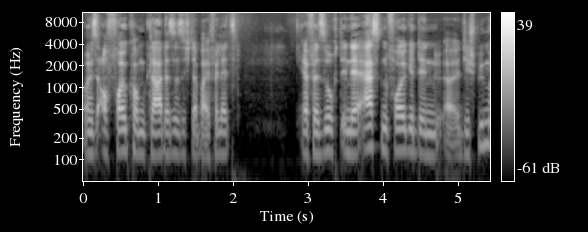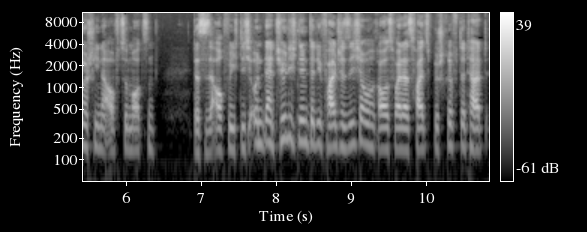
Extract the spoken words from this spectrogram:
Und ist auch vollkommen klar, dass er sich dabei verletzt. Er versucht in der ersten Folge den, äh, die Spülmaschine aufzumotzen. Das ist auch wichtig. Und natürlich nimmt er die falsche Sicherung raus, weil er es falsch beschriftet hat,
